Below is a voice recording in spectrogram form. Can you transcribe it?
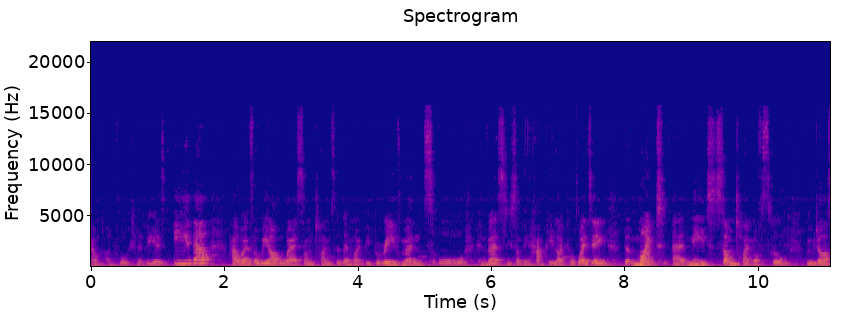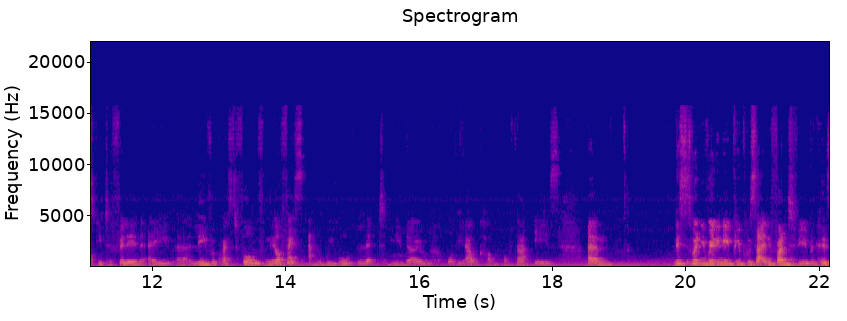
count, unfortunately, as either. However, we are aware sometimes that there might be bereavements or conversely something happy like a wedding that might uh, need some time off school. We would ask you to fill in a uh, leave request form from the office and we will let you know what the outcome of that is. Um, this is when you really need people sat in front of you because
